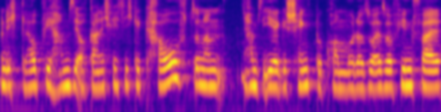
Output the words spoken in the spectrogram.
Und ich glaube, wir haben sie auch gar nicht richtig gekauft, sondern haben sie eher geschenkt bekommen oder so. Also auf jeden Fall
